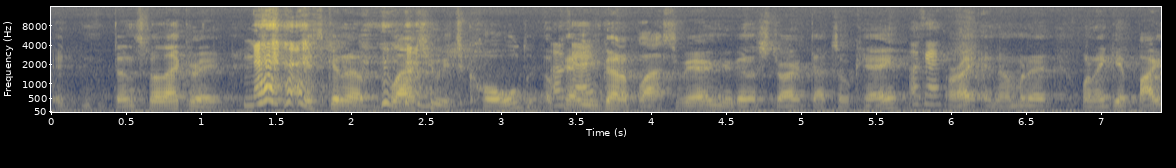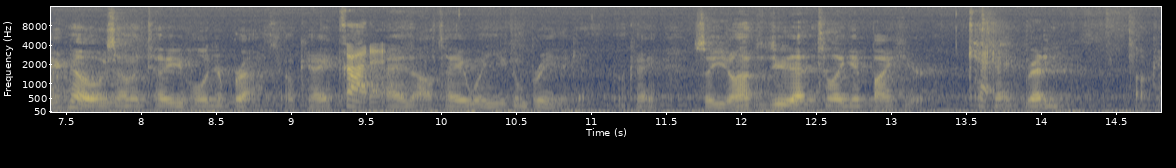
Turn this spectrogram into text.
It doesn't smell that great. it's going to blast you. It's cold. Okay? Okay. You've got a blast of air, and you're going to start. That's okay. Okay. All right. And I'm going to when I get by your nose, I'm going to tell you to hold your breath. Okay. Got it. And I'll tell you when you can breathe again. Okay. So you don't have to do that until I get by here. 'Kay. Okay. Ready? Okay.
